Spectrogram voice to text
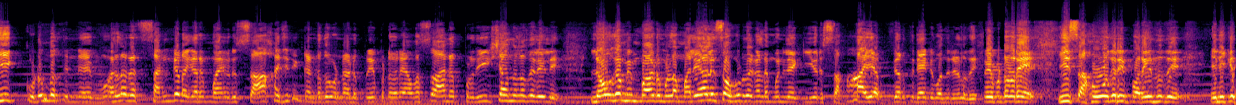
ഈ കുടുംബത്തിന്റെ വളരെ സങ്കടകരമായ ഒരു സാഹചര്യം കണ്ടതുകൊണ്ടാണ് പ്രിയപ്പെട്ടവരെ അവസാന പ്രതീക്ഷ എന്നുള്ള നിലയിൽ ലോകമെമ്പാടുമുള്ള മലയാളി സൗഹൃദങ്ങളുടെ മുന്നിലേക്ക് ഈ ഒരു സഹായ അഭ്യർത്ഥനയായിട്ട് വന്നിട്ടുള്ളത്. പ്രിയപ്പെട്ടവരെ ഈ സഹോദരി പറയുന്നത് എനിക്ക്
